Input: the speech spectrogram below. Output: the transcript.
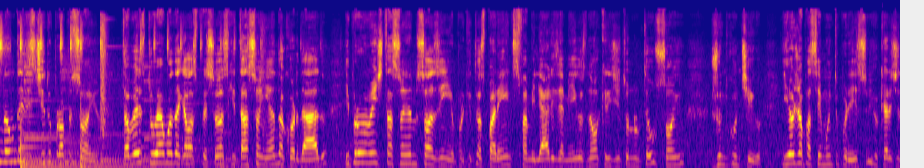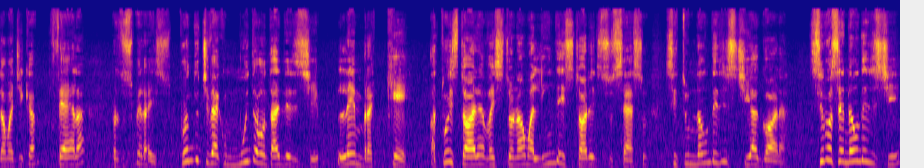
não desistir do próprio sonho? Talvez tu é uma daquelas pessoas que está sonhando acordado e provavelmente está sonhando sozinho, porque teus parentes, familiares e amigos não acreditam no teu sonho junto contigo. E eu já passei muito por isso e eu quero te dar uma dica fera para tu superar isso. Quando tu tiver com muita vontade de desistir, lembra que a tua história vai se tornar uma linda história de sucesso se tu não desistir agora. Se você não desistir,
